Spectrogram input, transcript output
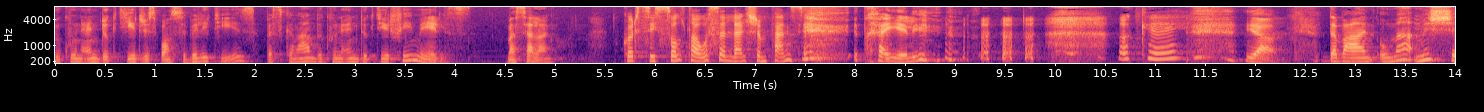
بكون عنده كتير responsibilities بس كمان بكون عنده كتير females مثلا. كرسي السلطة وصل للشمبانزي. تخيلي. Okay. Yeah. طبعا وما مش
